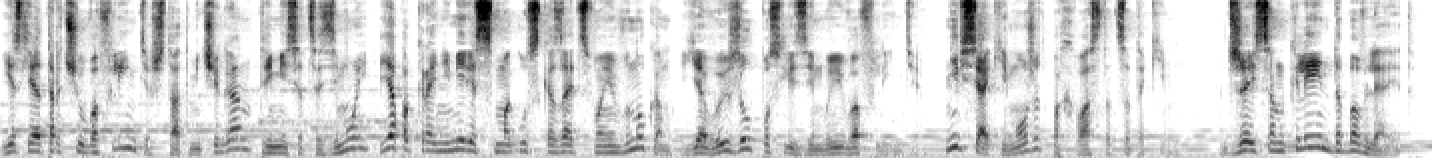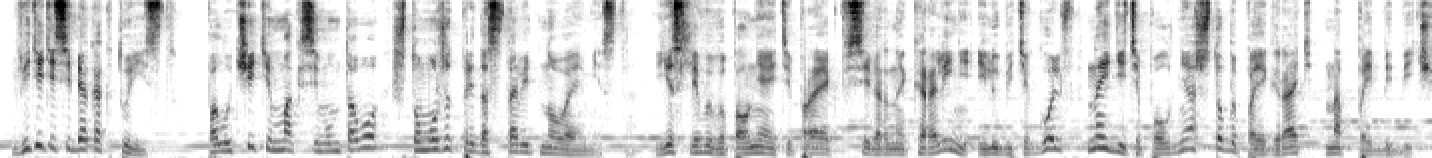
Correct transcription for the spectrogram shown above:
Если я торчу во Флинте, штат Мичиган, три месяца зимой, я по крайней мере смогу сказать своим внукам, я выжил после зимы во Флинте. Не всякий может похвастаться таким. Джейсон Клейн добавляет, ведите себя как турист. Получите максимум того, что может предоставить новое место. Если вы выполняете проект в Северной Каролине и любите гольф, найдите полдня, чтобы поиграть на Пэбби Бич.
